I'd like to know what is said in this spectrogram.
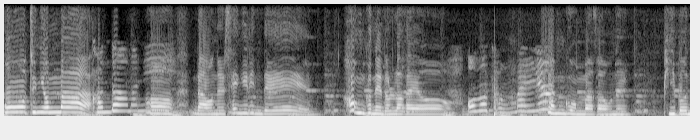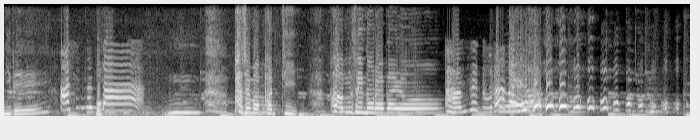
어, 둥이 엄마. 건도 어머니. 어, 나 오늘 생일인데 홍군에 놀러 가요. 어머 정말요? 홍구 엄마가 오늘 비번이래. 아 신났다. 음, 파자마 파티 밤새 놀아봐요. 밤새 놀아봐요.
